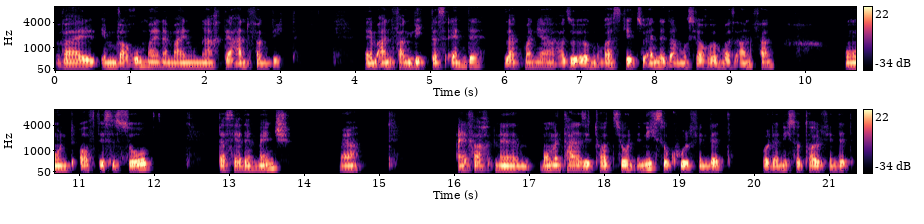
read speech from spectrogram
weil im Warum meiner Meinung nach der Anfang liegt. Im Anfang liegt das Ende, sagt man ja. Also irgendwas geht zu Ende, dann muss ja auch irgendwas anfangen. Und oft ist es so, dass ja der Mensch, ja, einfach eine momentane Situation nicht so cool findet oder nicht so toll findet.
